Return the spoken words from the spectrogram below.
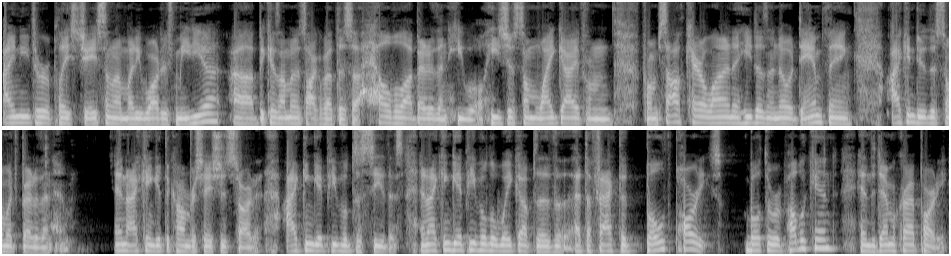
I need to replace Jason on Muddy Waters Media uh, because I'm going to talk about this a hell of a lot better than he will. He's just some white guy from from South Carolina. He doesn't know a damn thing. I can do this so much better than him. And I can get the conversation started. I can get people to see this, and I can get people to wake up to the, at the fact that both parties, both the Republican and the Democrat Party,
